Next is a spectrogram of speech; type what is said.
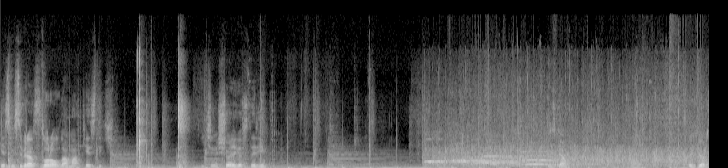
Kesmesi biraz zor oldu ama kestik. İçini şöyle göstereyim. Gözüküyor mu? Döküyoruz.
